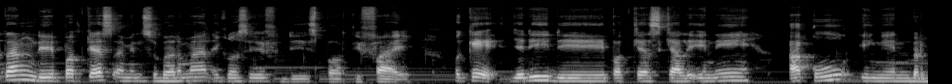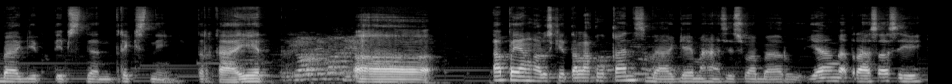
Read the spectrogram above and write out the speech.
datang di podcast Amin Subarman eksklusif di Spotify. Oke, jadi di podcast kali ini aku ingin berbagi tips dan triks nih terkait uh, apa yang harus kita lakukan sebagai mahasiswa baru. Ya nggak terasa sih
